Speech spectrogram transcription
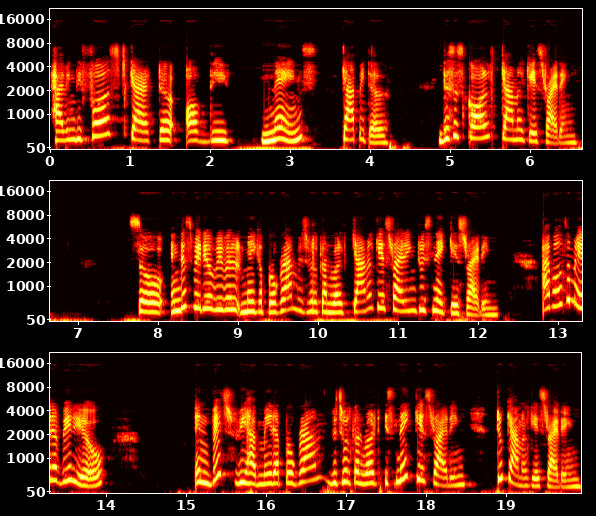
Having the first character of the names capital. This is called camel case writing. So in this video we will make a program which will convert camel case writing to snake case writing. I've also made a video in which we have made a program which will convert snake case writing to camel case writing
